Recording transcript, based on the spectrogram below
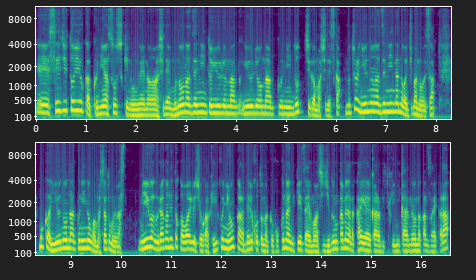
えー政治というか国や組織の上の話で無能な善人と有料な有料な国どっちがマシですか？もちろん有能な善人なのが一番のですが、僕は有能な国の方がマシだと思います。理由は裏金とかワイルでしょうか結局日本から出ることなく国内に経済を回し、自分のためなら海外からの時に金をなかないから、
